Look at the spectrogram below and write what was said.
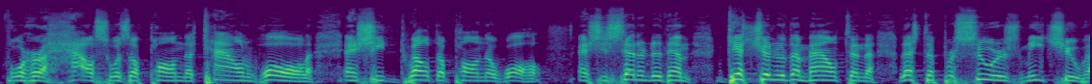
for her house was upon the town wall, and she dwelt upon the wall. And she said unto them, Get you into the mountain, lest the pursuers meet you.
